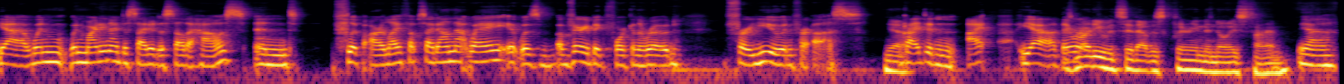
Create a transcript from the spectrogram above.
yeah when when marty and i decided to sell the house and flip our life upside down that way it was a very big fork in the road for you and for us. Yeah. Like i didn't i yeah there as were marty would say that was clearing the noise time. Yeah.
